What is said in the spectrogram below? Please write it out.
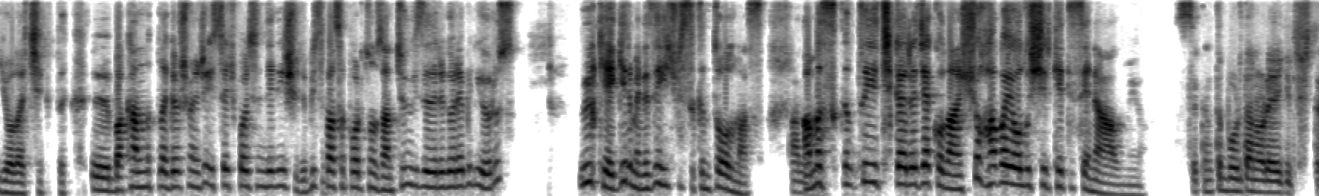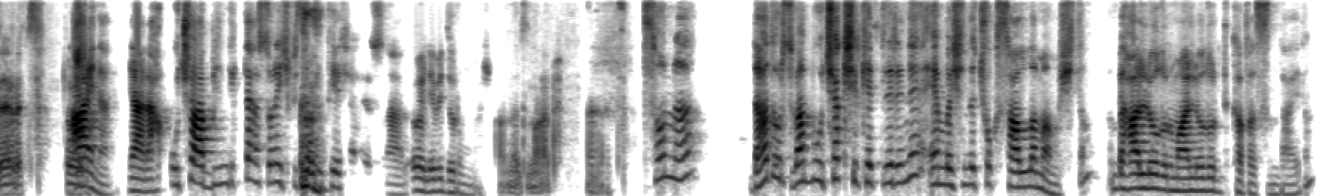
yola çıktık. Ee, bakanlıkla görüşmeden önce İsveç polisinin dediği şuydu. Biz pasaportunuzdan tüm vizeleri görebiliyoruz. Ülkeye girmenize hiçbir sıkıntı olmaz. Anladım. Ama sıkıntıyı çıkaracak olan şu hava yolu şirketi seni almıyor. Sıkıntı buradan oraya girişte evet. Doğru. Aynen. Yani uçağa bindikten sonra hiçbir sıkıntı yaşamıyorsun abi. Öyle bir durum var. Anladım abi. Evet. Sonra daha doğrusu ben bu uçak şirketlerini en başında çok sallamamıştım. Bir hallolur hallolur kafasındaydım.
